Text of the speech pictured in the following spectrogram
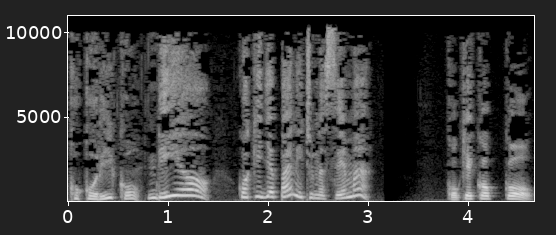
kokoriko. Ndiyo kwa kijapani tunasema kokekoko.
